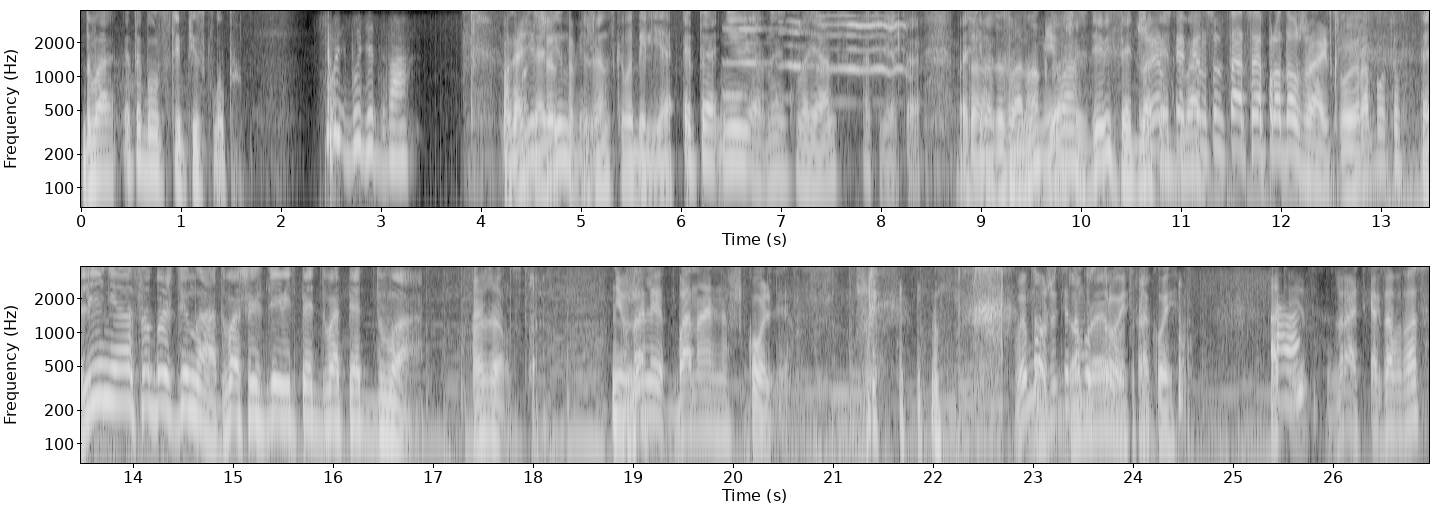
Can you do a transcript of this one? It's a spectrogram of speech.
Два. Это был стриптиз-клуб. Пусть будет два. Магазин, Магазин женского белья. женского белья. Это неверный вариант ответа. Спасибо Так, за звонок. мило. 269 Женская консультация продолжает свою работу. Линия освобождена. 269-5252. Пожалуйста. Неужели банально в школе? Вы можете нам устроить такой ответ. Здрасте, как зовут вас?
